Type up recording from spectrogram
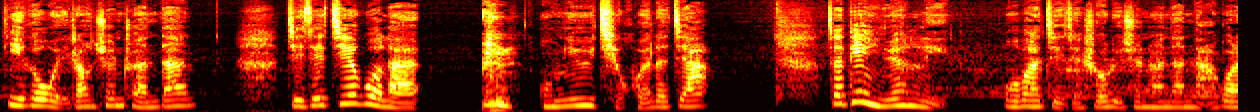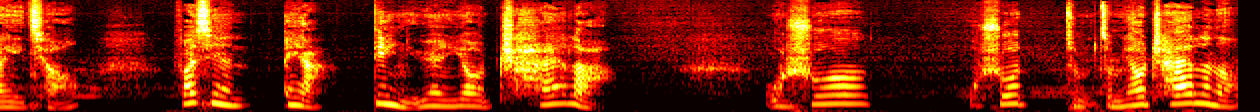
递给我一张宣传单，姐姐接过来，我们就一起回了家。在电影院里，我把姐姐手里宣传单拿过来一瞧，发现，哎呀！电影院要拆了，我说，我说怎么怎么要拆了呢？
